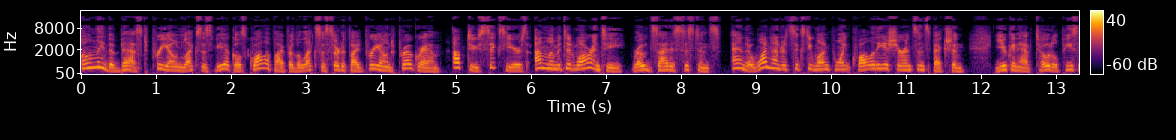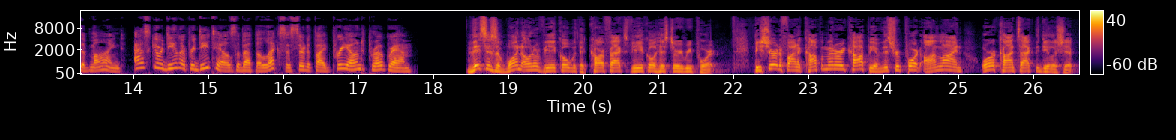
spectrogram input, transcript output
Only the best pre-owned Lexus vehicles qualify for the Lexus Certified Pre-Owned program. Up to six years unlimited warranty, roadside assistance, and a 161-point quality assurance inspection. You can have total peace of mind. Ask your dealer for details about the Lexus Certified Pre-Owned program. This is a one owner vehicle with a Carfax Vehicle History Report. Be sure to find a complimentary copy of this report online or contact the dealership.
